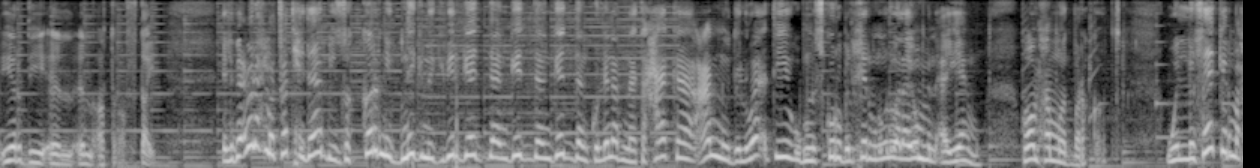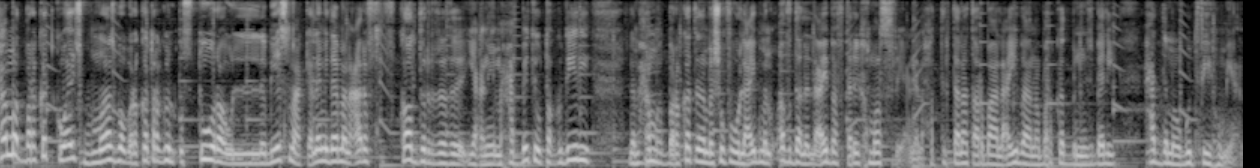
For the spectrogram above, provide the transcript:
يرضي الأطراف. طيب اللي بيعمله أحمد فتحي ده بيذكرني بنجم كبير جدا جدا جدا. كلنا بنتحاكى عنه دلوقتي وبنذكره بالخير ونقول ولا يوم من أيامه. هو محمد بركات. واللي فاكر محمد بركات كويس بالمناسبه بركات راجل أسطورة واللي بيسمع كلامي دايما عارف قدر يعني محبتي وتقديري لمحمد بركات أنا بشوفه لعيب من أفضل اللعيبة في تاريخ مصر يعني لو حطيت ثلاث أربع لعيبة أنا بركات بالنسبة لي حد موجود فيهم يعني.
